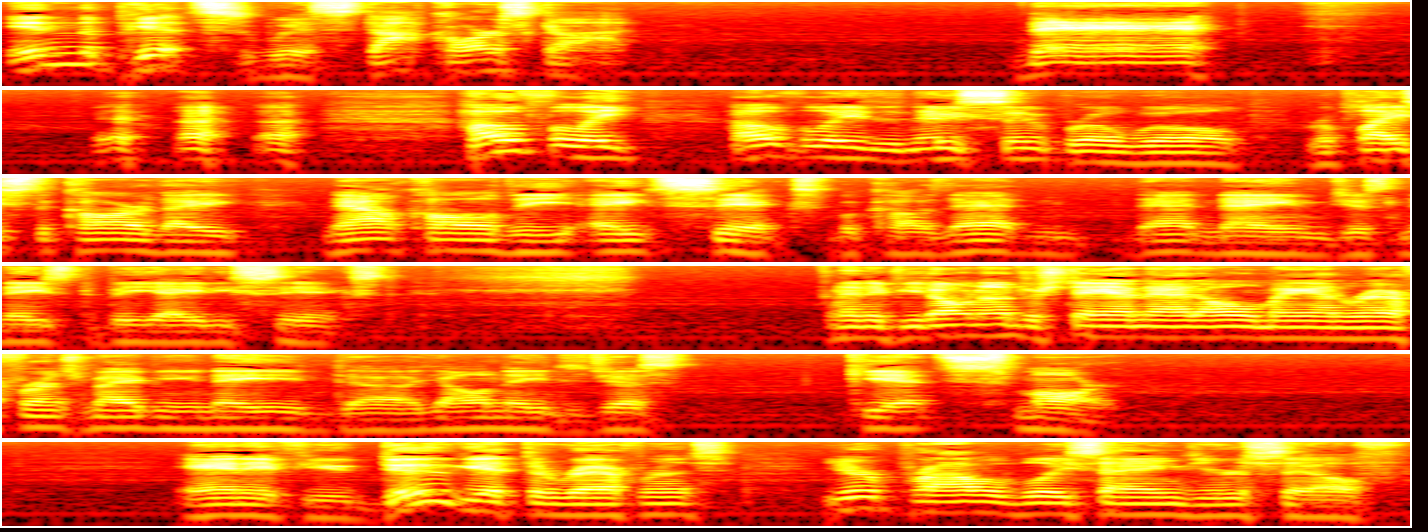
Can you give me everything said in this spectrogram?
In the Pits with Stock Car Scott. Nah. hopefully, hopefully the new Supra will replace the car they now call the 86 because that that name just needs to be 86th. And if you don't understand that old man reference, maybe you need uh, y'all need to just get smart. And if you do get the reference, you're probably saying to yourself,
